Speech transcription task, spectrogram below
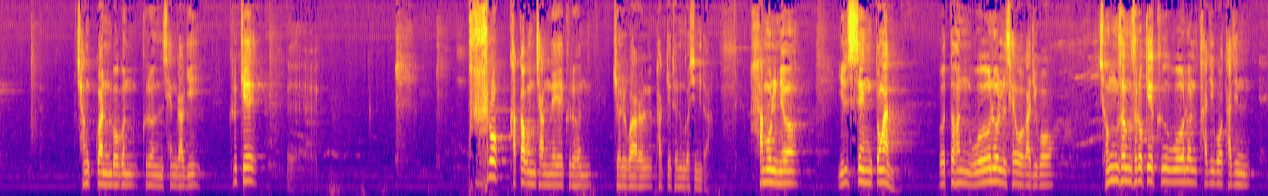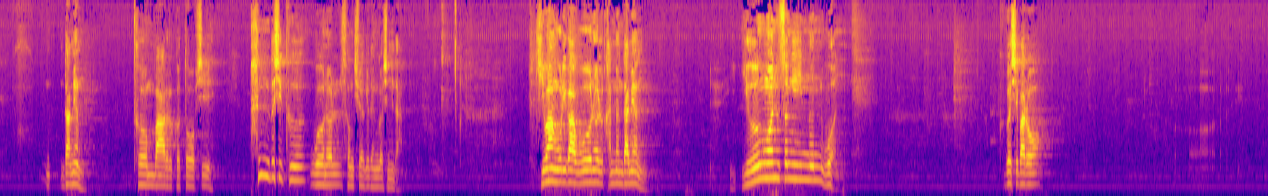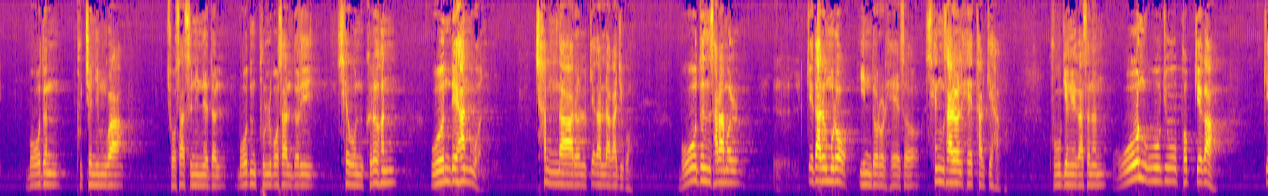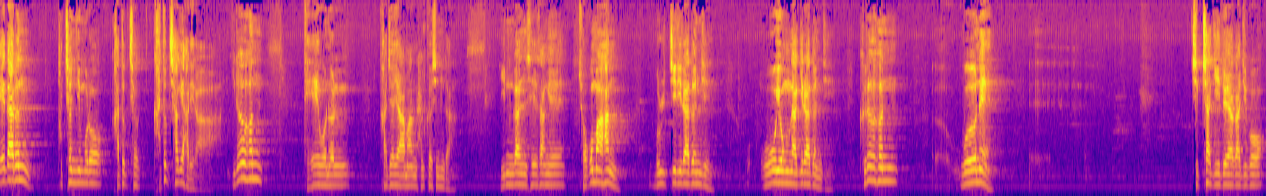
잠깐 먹은 그런 생각이 그렇게 바로 가까운 장래에 그러한 결과를 받게 되는 것입니다. 하물며 일생 동안 어떠한 원을 세워가지고 정성스럽게 그 원을 다지고 다진다면 더 말할 것도 없이 반드시 그 원을 성취하게 된 것입니다. 기왕 우리가 원을 갖는다면 영원성이 있는 원. 그것이 바로 모든 부처님과 조사 스님네들 모든 불보살들이 세운 그러한 원대한 원 참나를 깨달아 가지고 모든 사람을 깨달음으로 인도를 해서 생사를 해탈케 하고 구경에 가서는 온 우주 법계가 깨달은 부처님으로 가득, 차, 가득 차게 하리라. 이러한 대원을 가져야만 할 것입니다. 인간 세상에 조그마한 물질이라든지 오용락이라든지 그러한 원에 집착이 되어 가지고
